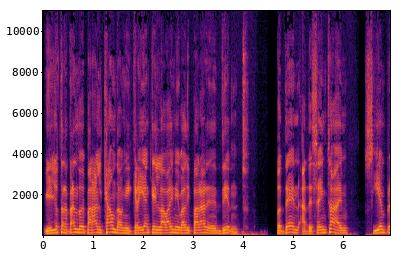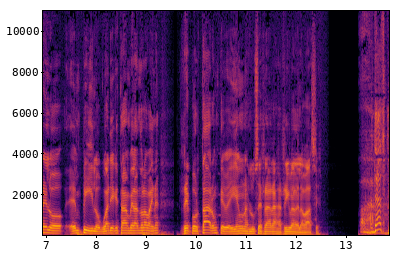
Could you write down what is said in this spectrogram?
Y ellos tratando de parar el countdown y creían que la vaina iba a disparar and it didn't. But then, at the same time, siempre los MP, los guardias que estaban velando la vaina, reportaron que veían unas luces raras arriba de la base. That's crazy.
